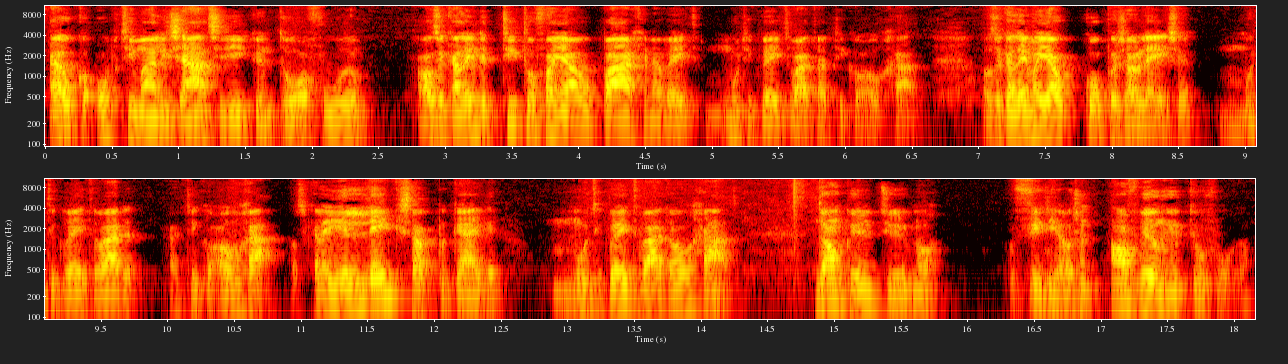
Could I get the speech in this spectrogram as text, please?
elke optimalisatie die je kunt doorvoeren, als ik alleen de titel van jouw pagina weet, moet ik weten waar het artikel over gaat. Als ik alleen maar jouw koppen zou lezen, moet ik weten waar het artikel over gaat. Als ik alleen je link zou bekijken, moet ik weten waar het over gaat. Dan kun je natuurlijk nog video's en afbeeldingen toevoegen.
